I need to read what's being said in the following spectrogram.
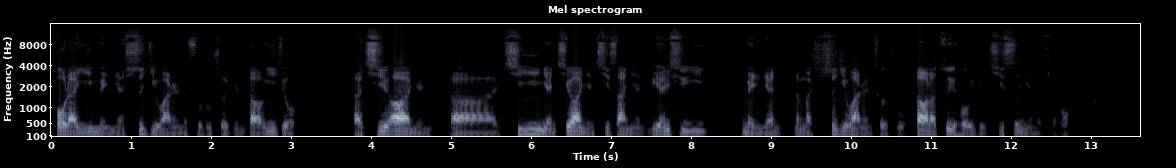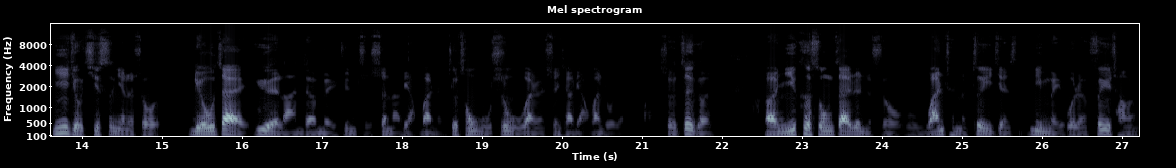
后来以每年十几万人的速度撤军，到一九呃七二年呃七一年、七二年、七三年连续一每年那么十几万人撤出，到了最后一九七四年的时候，一九七四年的时候。留在越南的美军只剩了两万人，就从五十五万人剩下两万多人啊！所以这个，呃，尼克松在任的时候完成了这一件令美国人非常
